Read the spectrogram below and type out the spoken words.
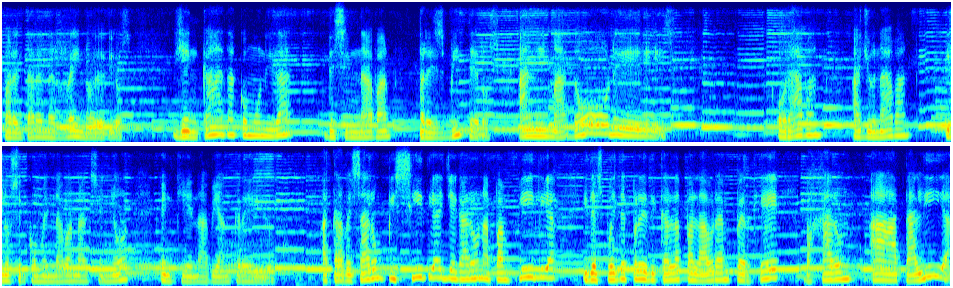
para entrar en el reino de Dios. Y en cada comunidad designaban presbíteros, animadores. Oraban, ayunaban y los encomendaban al Señor en quien habían creído. Atravesaron Pisidia y llegaron a Panfilia y después de predicar la palabra en Pergé, bajaron a Atalía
